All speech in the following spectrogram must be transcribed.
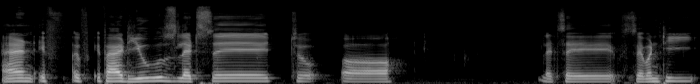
And if if, if i had used let's say to uh let's say 70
